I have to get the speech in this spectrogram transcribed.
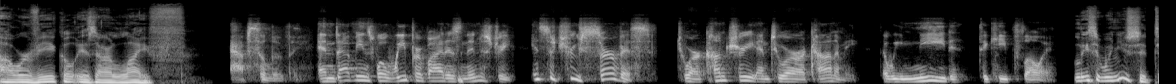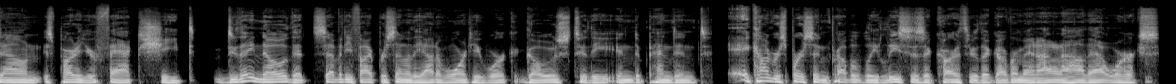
Our vehicle is our life. Absolutely. And that means what we provide as an industry, it's a true service to our country and to our economy that we need to keep flowing. Lisa, when you sit down as part of your fact sheet, do they know that 75% of the out of warranty work goes to the independent? A congressperson probably leases a car through the government. I don't know how that works,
